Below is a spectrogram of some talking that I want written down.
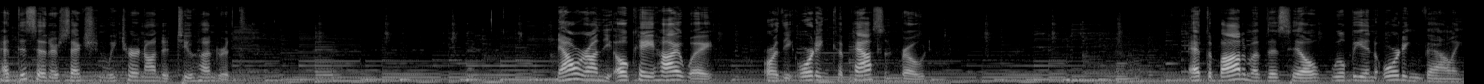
At this intersection, we turn onto 200th. Now we're on the OK Highway, or the Orting-Kapowsin Road. At the bottom of this hill will be an Orting Valley.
